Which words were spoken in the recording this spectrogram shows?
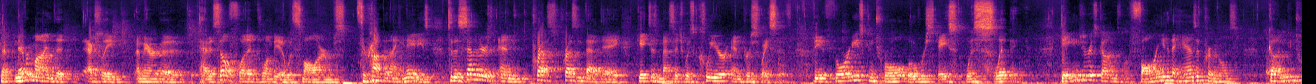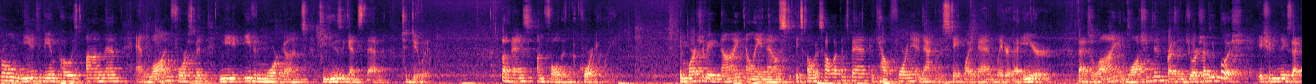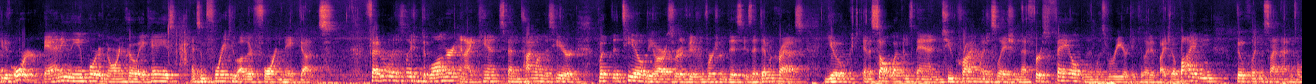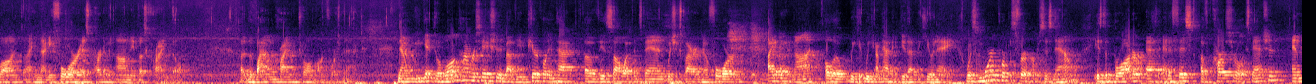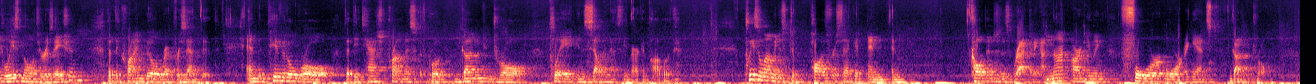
Now, never mind that actually America had itself flooded Colombia with small arms throughout the 1980s. To the senators and press present that day, Gates' message was clear and persuasive. The authorities' control over space was slipping. Dangerous guns were falling into the hands of criminals. Gun control needed to be imposed on them, and law enforcement needed even more guns to use against them to do it. Events unfolded accordingly. In March of 89, LA announced its own assault weapons ban, and California enacted a statewide ban later that year. That July, in Washington, President George W. Bush issued an executive order banning the import of Norinco AKs and some 42 other foreign-made guns. Federal legislation took longer, and I can't spend time on this here, but the TLDR sort of different version of this is that Democrats yoked an assault weapons ban to crime legislation that first failed and then was re-articulated by Joe Biden. Bill Clinton signed that into law in 1994 as part of an omnibus crime bill, uh, the Violent Crime Control and Law Enforcement Act. Now, we can get into a long conversation about the empirical impact of the assault weapons ban, which expired in 04. I'd rather not, although we could, we, I'm happy to do that in the Q&A. What's more important for our purposes now is the broader edifice of carceral expansion and police militarization that the crime bill represented, and the pivotal role that the attached promise of, quote, gun control played in selling that to the American public. Please allow me just to pause for a second and, and call attention to this bracketing. I'm not arguing for or against gun control.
